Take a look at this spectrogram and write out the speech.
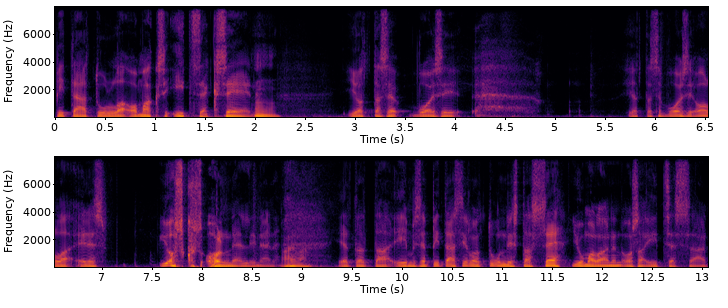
pitää tulla omaksi itsekseen, Mm. jotta se voisi jotta se voisi olla edes joskus onnellinen. Aivan. Ja tota, ihmisen pitää silloin tunnistaa se jumalainen osa itsessään,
